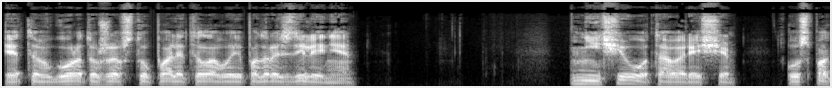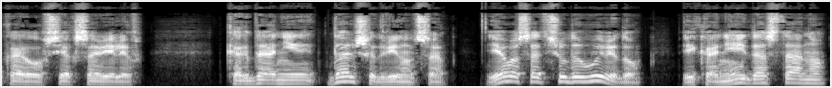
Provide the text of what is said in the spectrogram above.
Это в город уже вступали тыловые подразделения. «Ничего, товарищи», — успокаивал всех Савельев. «Когда они дальше двинутся, я вас отсюда выведу и коней достану.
